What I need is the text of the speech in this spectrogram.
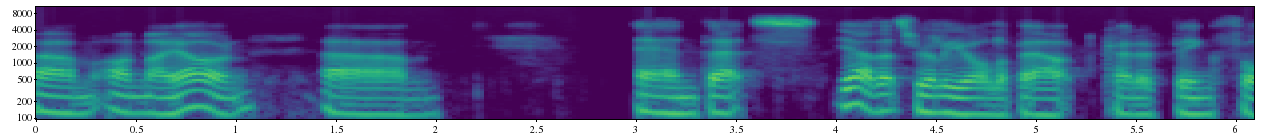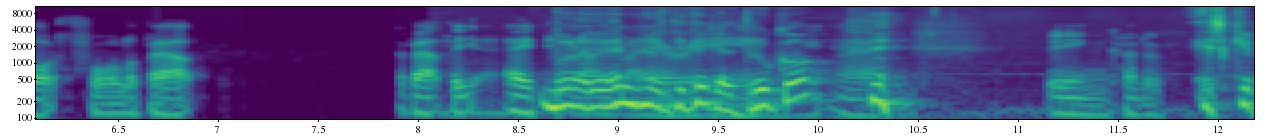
um, on my own. Um, and that's yeah that's really all about kind of being thoughtful about about the API bueno nos dice que el truco being kind of es que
